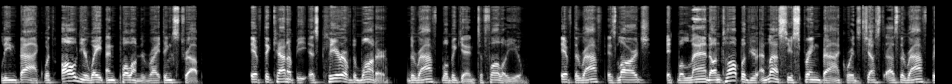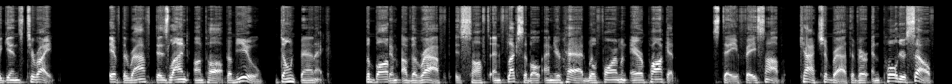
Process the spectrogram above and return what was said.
Lean back with all your weight and pull on the righting strap. If the canopy is clear of the water, the raft will begin to follow you. If the raft is large, it will land on top of you unless you spring backwards just as the raft begins to right. If the raft is lined on top of you, don't panic. The bottom of the raft is soft and flexible and your head will form an air pocket. Stay face up, catch a breath of air and pull yourself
